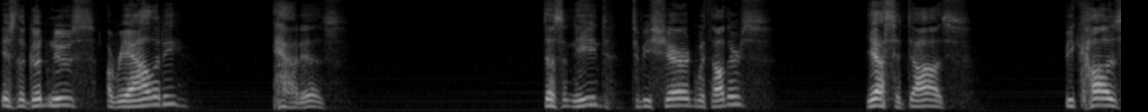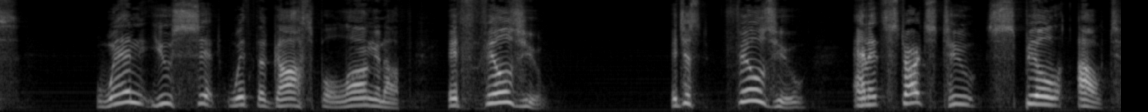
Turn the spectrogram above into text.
Is the good news a reality? Yeah, it is. Does it need to be shared with others? Yes, it does. Because when you sit with the gospel long enough, it fills you. It just fills you and it starts to spill out.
